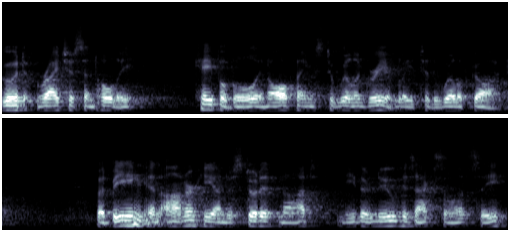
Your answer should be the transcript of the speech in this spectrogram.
good, righteous, and holy, capable in all things to will agreeably to the will of God. But being in honor, he understood it not, neither knew his excellency,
